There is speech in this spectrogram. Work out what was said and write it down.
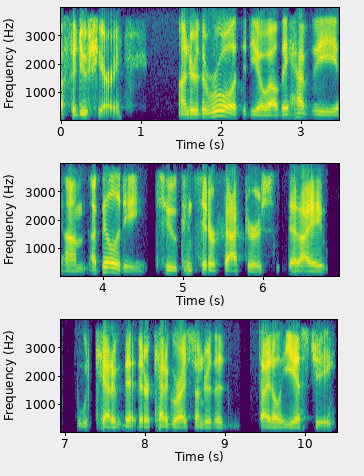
a fiduciary. Under the rule at the DOL, they have the um, ability to consider factors that I would that, that, are categorized under the title ESG.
